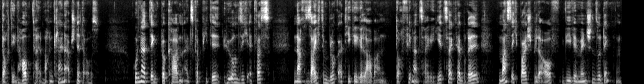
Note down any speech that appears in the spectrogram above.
doch den Hauptteil machen kleine Abschnitte aus. 100 Denkblockaden als Kapitel hören sich etwas nach seichtem Blogartikelgelaber an. Doch Fehlanzeige. Hier zeigt Herr Brell massig Beispiele auf, wie wir Menschen so denken.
